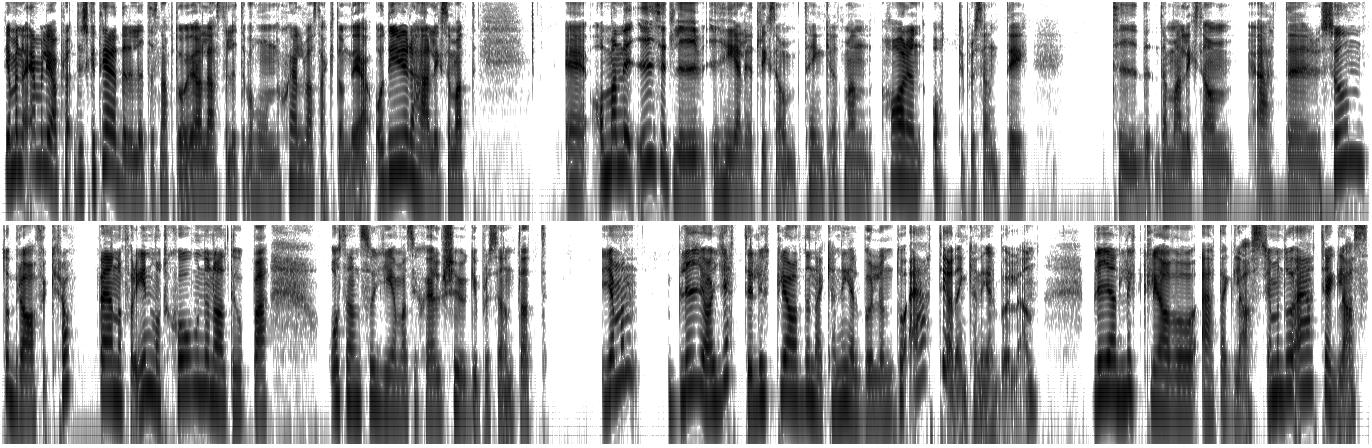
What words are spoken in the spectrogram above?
ja, men Emelie och jag diskuterade det lite snabbt då och jag läste lite vad hon själv har sagt om det. Och det är ju det här liksom att eh, om man är i sitt liv i helhet liksom tänker att man har en 80-procentig tid där man liksom äter sunt och bra för kroppen och får in motionen och alltihopa. Och sen så ger man sig själv 20 procent att ja, men blir jag jättelycklig av den där kanelbullen, då äter jag den kanelbullen. Blir jag lycklig av att äta glass, ja men då äter jag glass.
